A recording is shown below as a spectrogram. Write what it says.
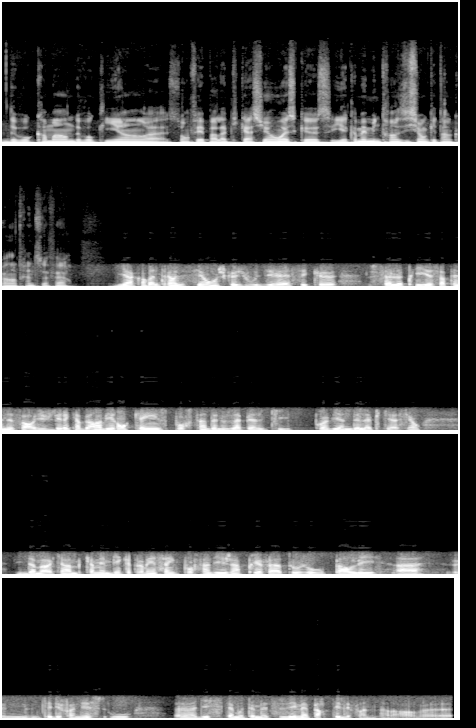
de vos commandes, de vos clients euh, sont faits par l'application ou est-ce qu'il y a quand même une transition qui est encore en train de se faire? Il y a encore une transition. Ce que je vous dirais, c'est que ça a pris un certain essor. Je dirais qu'environ 15% de nos appels qui proviennent de l'application. Il demeure quand même bien 85% des gens préfèrent toujours parler à une, téléphoniste ou euh, des systèmes automatisés, mais par téléphone. Alors, euh,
